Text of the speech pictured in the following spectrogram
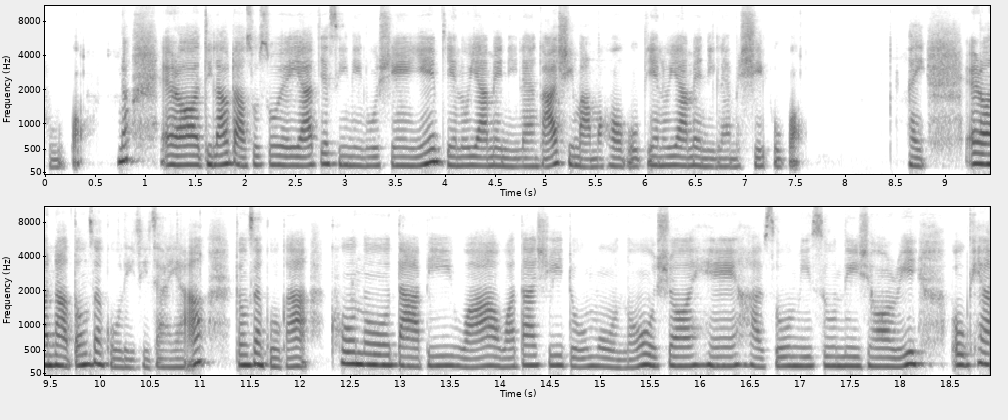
ဘူးပေါ့နော်အဲ့တော့ဒီလောက်တောင်ဆိုးဆိုးရရပျက်စီးနေလို့ရှင်ရင်ပြင်လို့ရမယ့်နီလန်ကရှိမှာမဟုတ်ဘူးပြင်လို့ရမယ့်နီလန်မရှိဘူးပေါ့ ဟိုင်အဲ့တော့နောက်39လေးကြည့်ကြရအောင်39ကခိုနိုတာဘီဝါဝါတာရှိတိုမိုနိုရှောဟေဟာဆိုမီဆူနီယောရီအိုခါ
